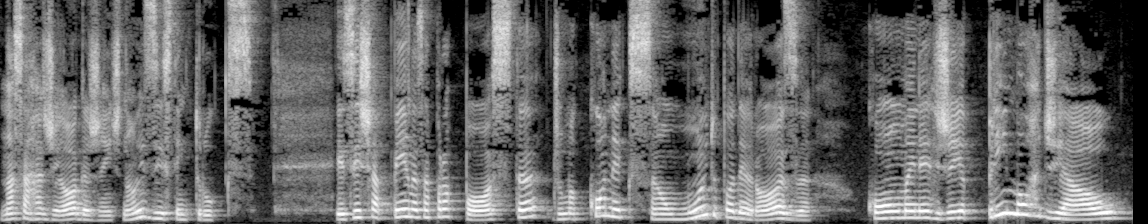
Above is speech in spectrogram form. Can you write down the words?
Na Sahaja Yoga, gente, não existem truques. Existe apenas a proposta de uma conexão muito poderosa com uma energia primordial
